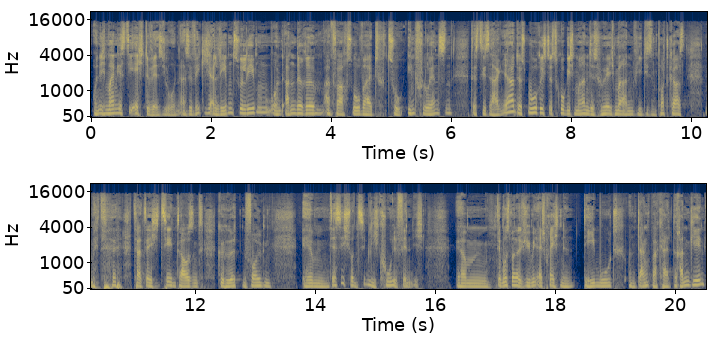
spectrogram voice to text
Und ich meine jetzt die echte Version. Also wirklich ein Leben zu leben und andere einfach so weit zu influenzen, dass die sagen, ja, das buche ich, das gucke ich mal an, das höre ich mal an, wie diesen Podcast mit tatsächlich 10.000 gehörten Folgen. Ähm, das ist schon ziemlich cool, finde ich. Ähm, da muss man natürlich mit entsprechenden Demut und Dankbarkeit drangehen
